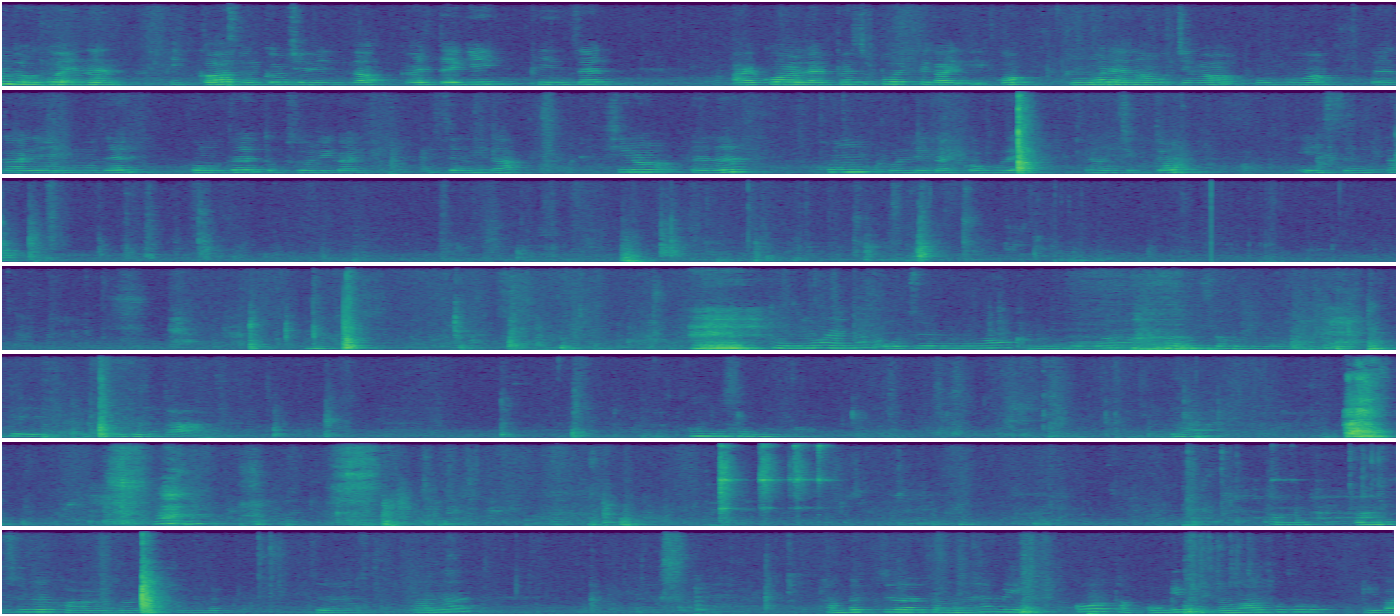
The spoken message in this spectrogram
사용 도구에는 비커, 눈금 실린더, 깔때기, 핀셋, 알코올 램프, 스포이트가 있고 동물에는 오징어, 봄붕어, 외가리, 앵무새, 홍새, 독수리가 있습니다. 실험에는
